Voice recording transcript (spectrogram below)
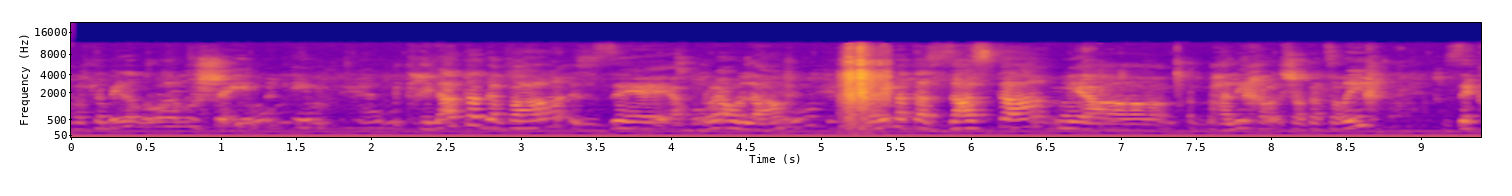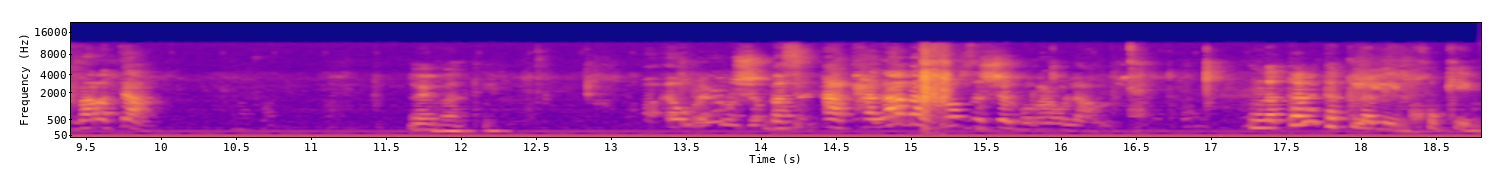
אבל תמיד אמרו לנו שאם בתחילת הדבר זה הבורא עולם, אבל אם אתה זזת מההליך שאתה צריך, זה כבר אתה. לא הבנתי. אומרים לנו שההתחלה והסוף זה של בורא עולם. הוא נתן את הכללים, חוקים.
